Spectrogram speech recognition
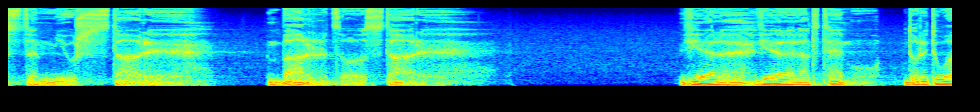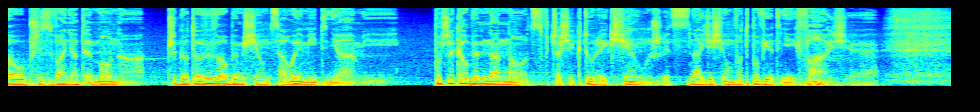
Jestem już stary. Bardzo stary. Wiele, wiele lat temu do rytuału przyzwania demona przygotowywałbym się całymi dniami. Poczekałbym na noc, w czasie której księżyc znajdzie się w odpowiedniej fazie.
